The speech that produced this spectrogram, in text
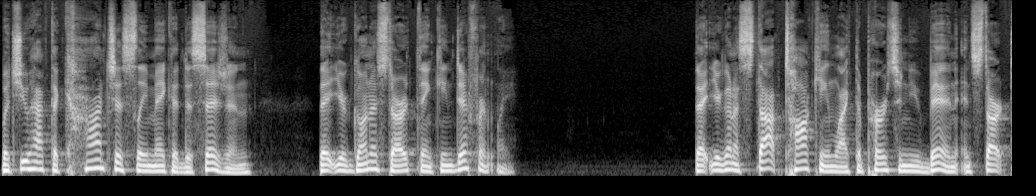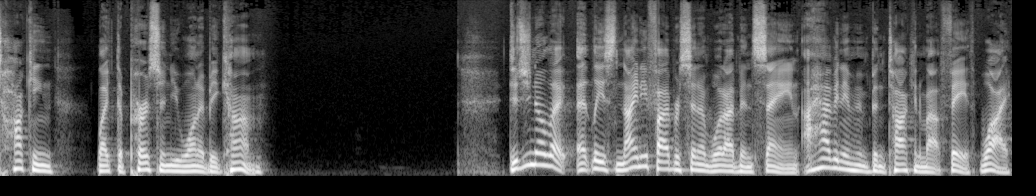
But you have to consciously make a decision that you're going to start thinking differently. That you're going to stop talking like the person you've been and start talking like the person you want to become. Did you know that at least 95% of what I've been saying, I haven't even been talking about faith? Why?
